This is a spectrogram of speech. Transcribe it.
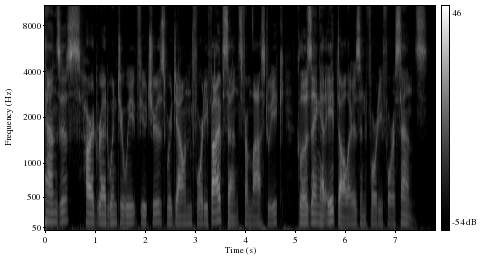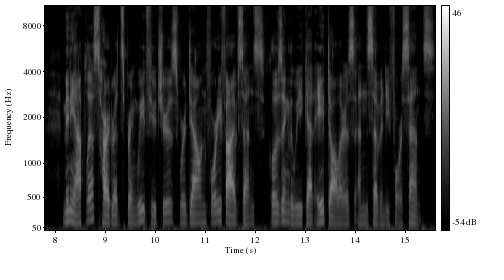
Kansas hard red winter wheat futures were down 45 cents from last week, closing at $8.44. Minneapolis hard red spring wheat futures were down 45 cents, closing the week at $8.74.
